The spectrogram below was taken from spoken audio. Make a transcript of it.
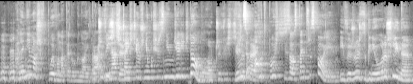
Ale nie masz wpływu na tego gnojka. Oczywiście. I na szczęście już nie musisz z nim dzielić domu. Oczywiście, Więc tak. odpuść, zostań przy swoim. I wyrzuć zgniłą roślinę.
